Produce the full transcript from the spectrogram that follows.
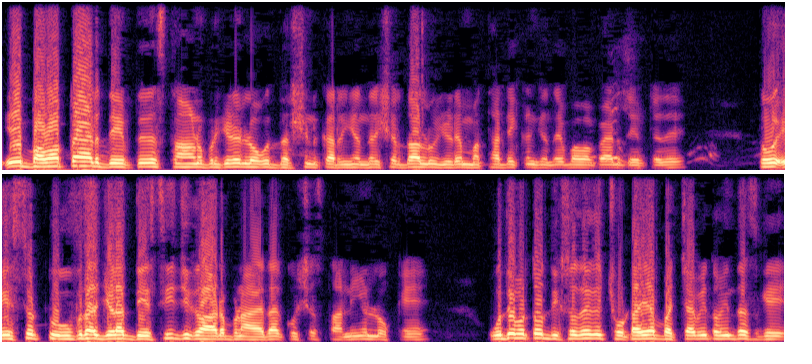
ਇਹ ਬਾਬਾ ਭੈੜ ਦੇਵਤੇ ਦੇ ਸਥਾਨ ਉੱਪਰ ਜਿਹੜੇ ਲੋਕ ਦਰਸ਼ਨ ਕਰਨ ਜਾਂਦੇ ਨੇ, ਸ਼ਰਧਾਲੂ ਜਿਹੜੇ ਮੱਥਾ ਟੇਕਣ ਜਾਂਦੇ ਬਾਬਾ ਭੈੜ ਦੇਵਤੇ ਦੇ। ਤੋਂ ਇਸ ਟੂਪ ਦਾ ਜਿਹੜਾ ਦੇਸੀ ਜਗਾੜ ਬਣਾਇਆ ਦਾ ਕੁਝ ਸਥਾਨੀ ਲੋਕੇ ਉਹਦੇ ਵੱਲੋਂ ਦਿਖ ਸਕਦਾ ਕਿ ਛੋਟਾ ਜਿਹਾ ਬੱਚਾ ਵੀ ਤੁਸੀਂ ਦੱਸ ਗਏ।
